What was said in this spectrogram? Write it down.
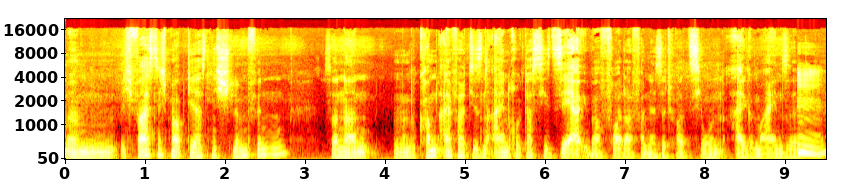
ähm, ich weiß nicht mal, ob die das nicht schlimm finden, sondern man bekommt einfach diesen Eindruck, dass sie sehr überfordert von der Situation allgemein sind. Mhm.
